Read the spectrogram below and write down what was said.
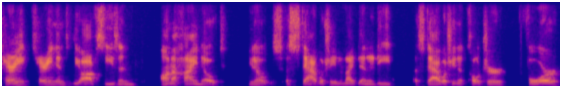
carrying carrying into the off season on a high note you know, establishing an identity, establishing a culture for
